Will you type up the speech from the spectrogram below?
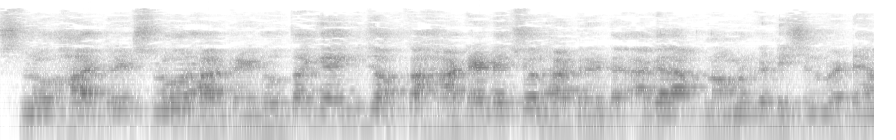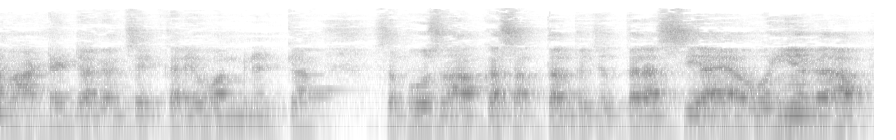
Slow heart rate, slower heart rate. होता क्या है कि जो आपका heart rate actual heart rate है, अगर आप नॉर्मल कंडीशन में बैठे आप हार्ट रेट अगर चेक करें वन मिनट का सपोज़ आपका सत्तर, पचहत्तर, अस्सी आया, वहीं अगर आप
